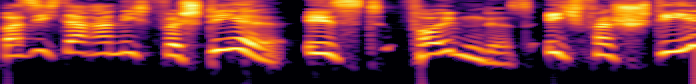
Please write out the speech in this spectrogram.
was ich daran nicht verstehe, ist folgendes. Ich verstehe,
